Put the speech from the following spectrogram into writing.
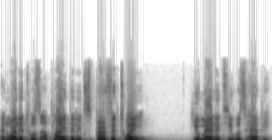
And when it was applied in its perfect way, humanity was happy.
